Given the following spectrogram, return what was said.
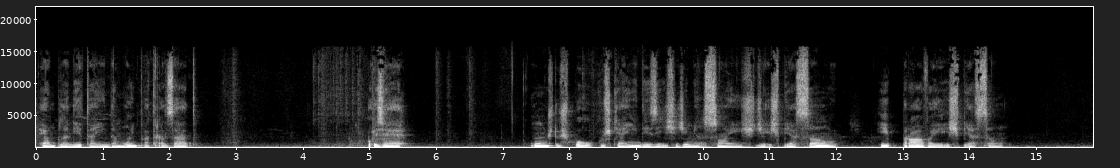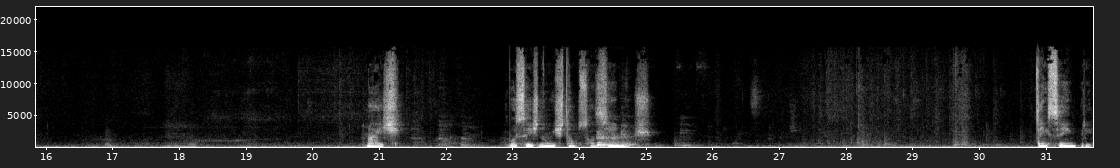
é um planeta ainda muito atrasado, pois é um dos poucos que ainda existe dimensões de expiação e prova e expiação. Mas vocês não estão sozinhos. Tem sempre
